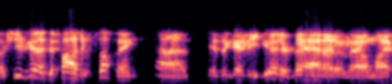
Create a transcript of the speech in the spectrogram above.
So she's going to deposit something. Uh, is it going to be good or bad? I don't know. I'm like,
